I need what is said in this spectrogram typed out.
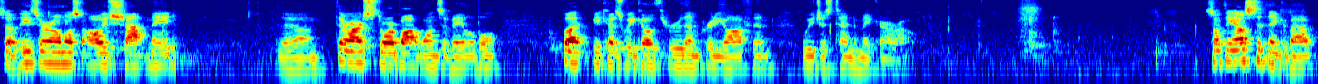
So these are almost always shop made. Um, there are store-bought ones available, but because we go through them pretty often, we just tend to make our own. Something else to think about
